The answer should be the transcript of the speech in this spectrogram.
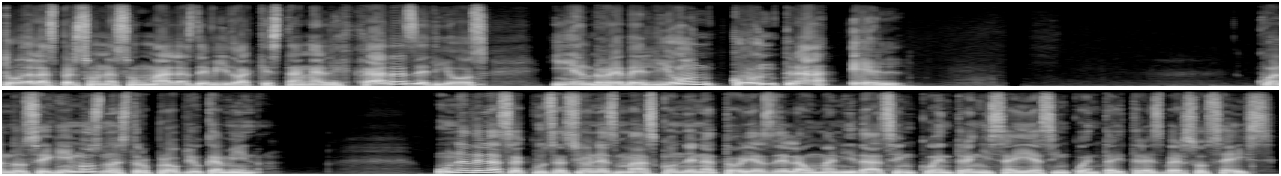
todas las personas son malas debido a que están alejadas de Dios y en rebelión contra Él cuando seguimos nuestro propio camino. Una de las acusaciones más condenatorias de la humanidad se encuentra en Isaías 53, verso 6.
